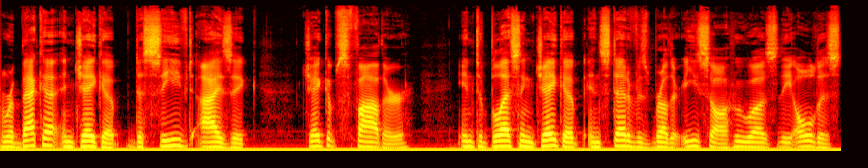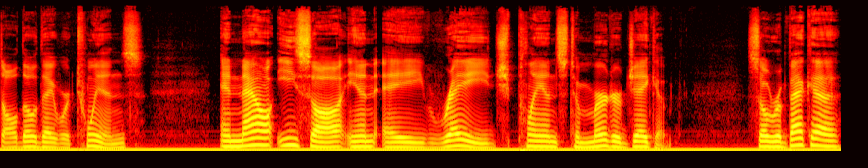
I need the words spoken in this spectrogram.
Rebekah and Jacob deceived Isaac, Jacob's father, into blessing Jacob instead of his brother Esau, who was the oldest, although they were twins. And now Esau, in a rage, plans to murder Jacob. So Rebekah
